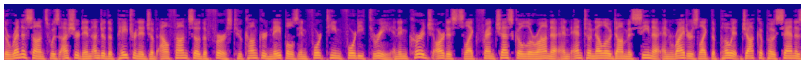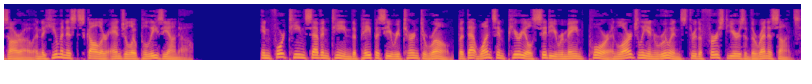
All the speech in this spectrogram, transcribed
the Renaissance was ushered in under the patronage of Alfonso I who conquered Naples in 1443 and encouraged artists like Francesco Laurana and Antonello da Messina and writers like the poet Jacopo Sannazaro and the humanist scholar Angelo Poliziano. In 1417 the papacy returned to Rome, but that once imperial city remained poor and largely in ruins through the first years of the Renaissance.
